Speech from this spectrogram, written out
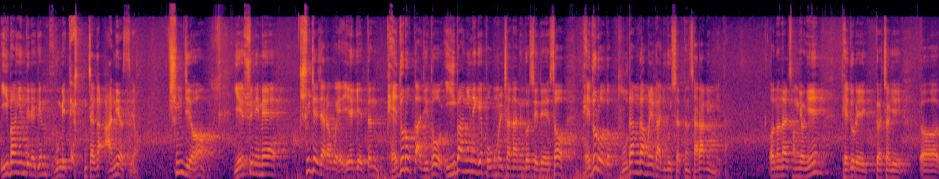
이방인들에게는 복음의 대상자가 아니었어요. 심지어 예수님의 수제자라고 얘기했던 베드로까지도 이방인에게 복음을 전하는 것에 대해서 베드로도 부담감을 가지고 있었던 사람입니다. 어느 날 성령이 베드로의 그 저기 어,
